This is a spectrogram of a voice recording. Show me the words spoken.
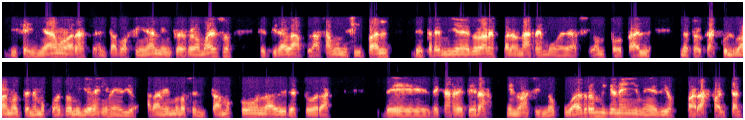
diseñamos ahora en etapa final, en febrero o marzo, se tira la plaza municipal de 3 millones de dólares para una remodelación total. Nuestro casco urbano tenemos 4 millones y medio. Ahora mismo nos sentamos con la directora de, de carreteras y nos asignó 4 millones y medio para faltar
